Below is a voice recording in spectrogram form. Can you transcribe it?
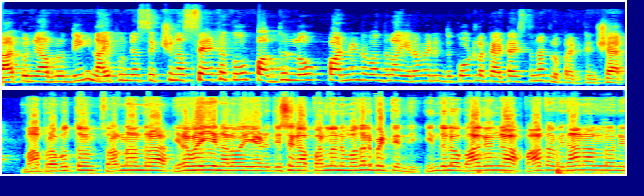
నైపుణ్యాభివృద్ధి నైపుణ్య శిక్షణ శాఖకు పద్దుల్లో పన్నెండు వందల ఇరవై ఎనిమిది కోట్లు కేటాయిస్తున్నట్లు ప్రకటించారు. మా ప్రభుత్వం స్వర్ణాంధ్ర ఇరవై నలభై ఏడు దిశగా పనులను మొదలుపెట్టింది. ఇందులో భాగంగా పాత విధానాల్లోని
